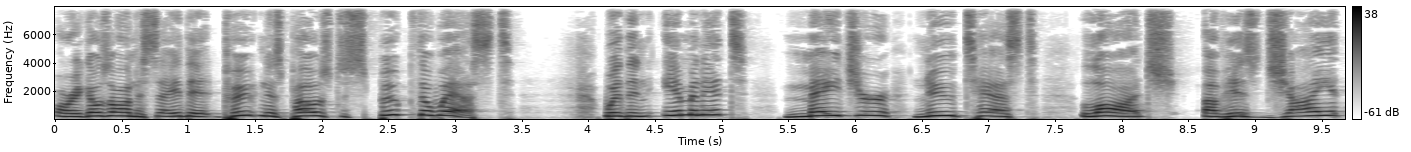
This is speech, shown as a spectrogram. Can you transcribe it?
or he goes on to say that Putin is posed to spook the West with an imminent major new test launch of his giant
